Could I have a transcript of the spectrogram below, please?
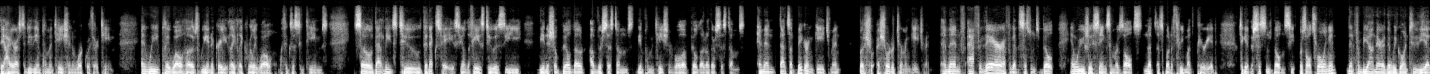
they hire us to do the implementation and work with their team. And we play well with others. We integrate like, like really well with existing teams. So that leads to the next phase. You know, the phase two is the the initial build out of their systems, the implementation, rollout, build out other systems. And then that's a bigger engagement but a, sh- a, shorter term engagement. And then after there, after we got the systems built, and we're usually seeing some results, and that's, that's about a three month period to get the systems built and see results rolling in. Then from beyond there, then we go into the uh,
